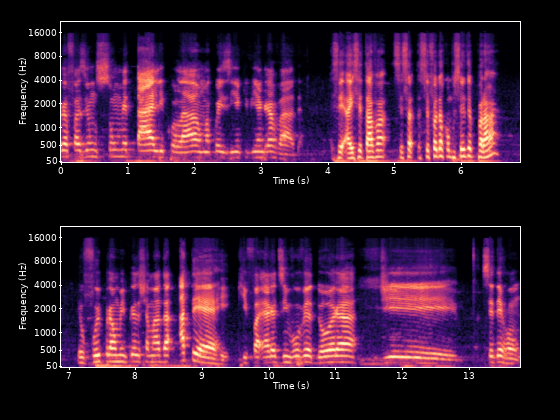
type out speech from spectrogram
para fazer um som metálico lá, uma coisinha que vinha gravada. Você- aí você tava. Você, foi da Compu Center pra. eu fui para uma empresa chamada ATR, que era desenvolvedora de CD-ROM,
